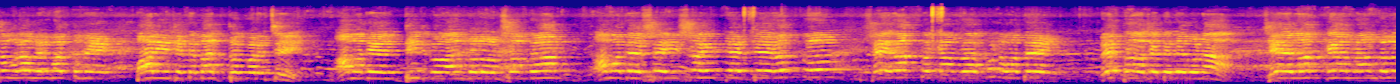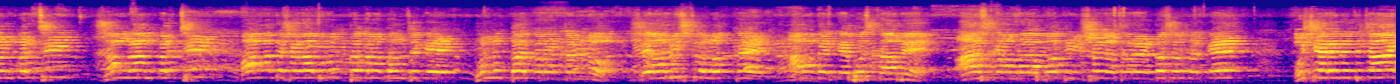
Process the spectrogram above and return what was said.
সংগ্রামের মাধ্যমে পালিয়ে যেতে বাধ্য করেছে। আমাদের দীর্ঘ আন্দোলন সংগ্রাম, আমাদের সেই শহীদদের যে রক্ত, সেই রক্তকে আমরা কোনো মতে ব্যর্থ যেতে দেব না। যে লক্ষ্যে আমরা আন্দোলন করেছি সংগ্রাম করেছি বাংলাদেশের অবরুদ্ধ গণতন্ত্রকে পুনরুদ্ধার করার জন্য। সে অবিষ্ট লক্ষ্যে আমাদেরকে বুঝতে হবে। আজকে আমরা প্রতি স্বৈরাচারের দর্শকদেরকে হুঁশিয়ারি দিতে চাই,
